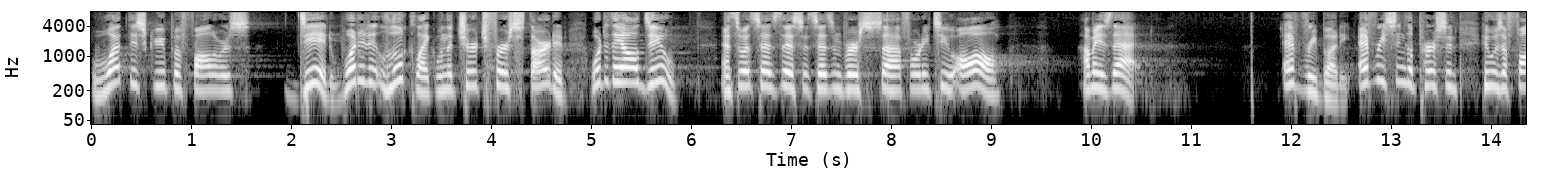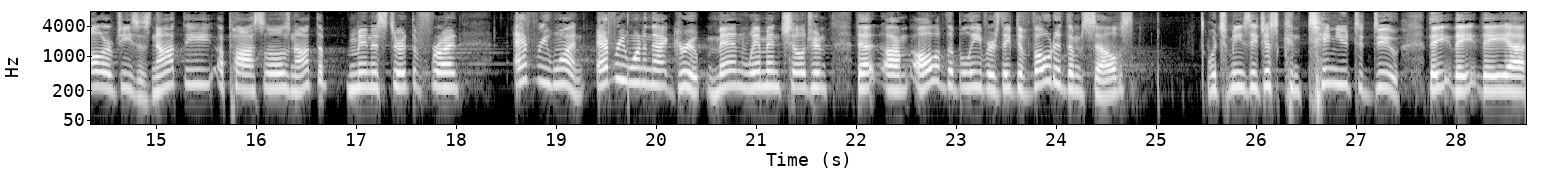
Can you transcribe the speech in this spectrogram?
what this group of followers did. What did it look like when the church first started? What did they all do? And so it says this it says in verse uh, 42 all, how many is that? Everybody, every single person who was a follower of Jesus, not the apostles, not the minister at the front, everyone, everyone in that group, men, women, children, that um, all of the believers, they devoted themselves which means they just continued to do. They, they, they uh,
